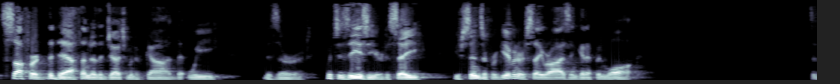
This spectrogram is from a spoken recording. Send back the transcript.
suffered the death under the judgment of God that we deserved. Which is easier, to say your sins are forgiven or say rise and get up and walk? to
